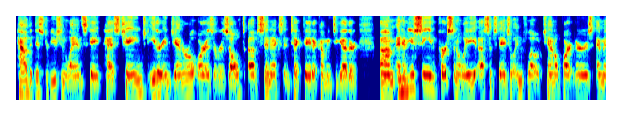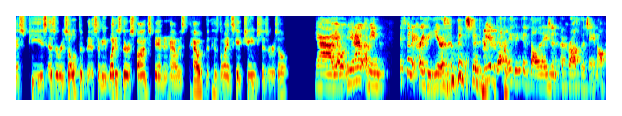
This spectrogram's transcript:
how the distribution landscape has changed, either in general or as a result of Synnex and Tech Data coming together? Um, and have you seen personally a substantial inflow of channel partners, MSPs as a result of this? I mean, what has the response been, and how is how has the landscape changed as a result? Yeah, yeah. Well, you know, I mean, it's been a crazy year, as I mentioned. We have definitely seen consolidation across the channel,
